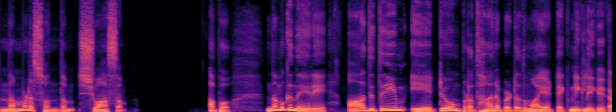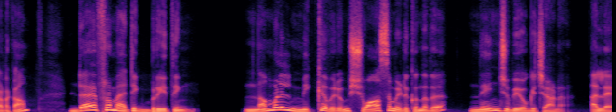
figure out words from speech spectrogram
നമ്മുടെ സ്വന്തം ശ്വാസം. അപ്പോ നമുക്ക് നേരെ ആദ്യത്തെയും ഏറ്റവും പ്രധാനപ്പെട്ടതുമായ ടെക്നിക്കിലേക്ക് കടക്കാം. ഡയഫ്രമാറ്റിക് ബ്രീത്തിംഗ് നമ്മളിൽ മിക്കവരും ശ്വാസം എടുക്കുന്നത് നെഞ്ചുപയോഗിച്ചാണ് അല്ലേ?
